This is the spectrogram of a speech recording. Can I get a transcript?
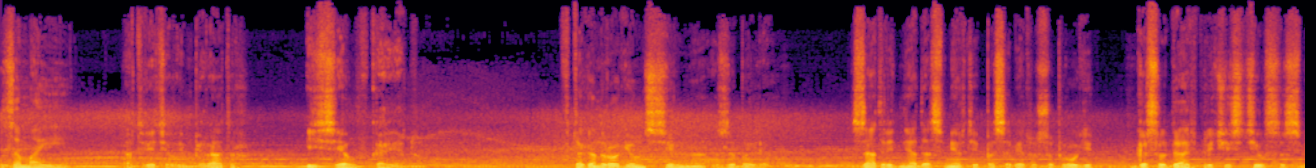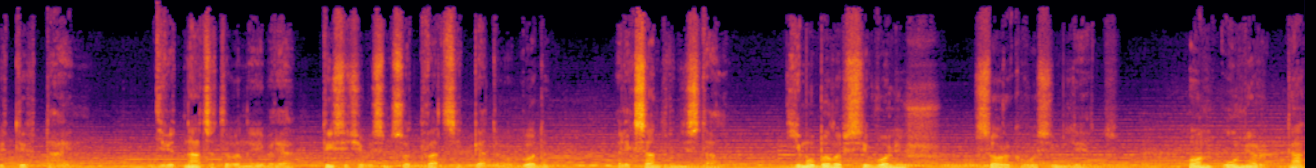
за мои», — ответил император и сел в карету. В Таганроге он сильно заболел. За три дня до смерти, по совету супруги, государь причастился святых тайн. 19 ноября 1825 года Александр не стал. Ему было всего лишь 48 лет. Он умер так,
